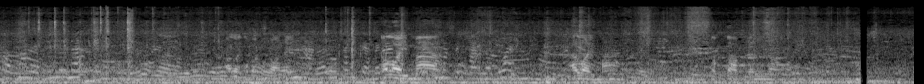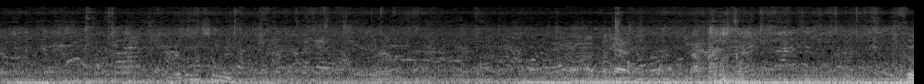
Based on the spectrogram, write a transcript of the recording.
อ็มจัดไปอร่อยมากช้อนเลยอร่อยมาก อร่อยมากกรอบๆร้อน ito masuk ni. So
